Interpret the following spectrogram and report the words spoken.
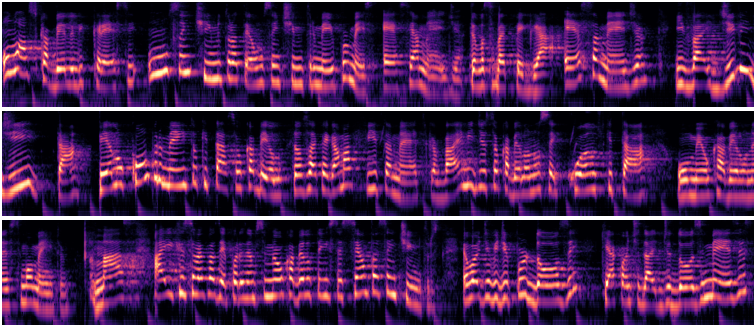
O nosso cabelo ele cresce um centímetro até um centímetro e meio por mês. Essa é a média. Então você vai pegar essa média e vai dividir, tá? Pelo comprimento que tá seu cabelo. Então você vai pegar uma fita métrica, vai medir seu cabelo, eu não sei quanto que tá o meu cabelo nesse momento. Mas aí o que você vai fazer? Por exemplo, se meu cabelo tem 60 centímetros, eu vou dividir por 12, que é a quantidade de 12 meses,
